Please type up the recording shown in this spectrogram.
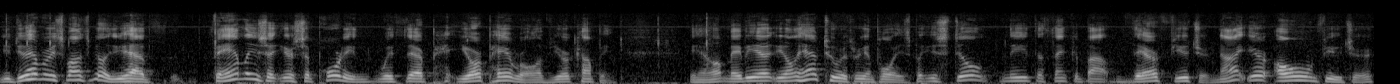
You do have a responsibility. You have families that you're supporting with their your payroll of your company. You know, maybe uh, you only have two or three employees, but you still need to think about their future, not your own future,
